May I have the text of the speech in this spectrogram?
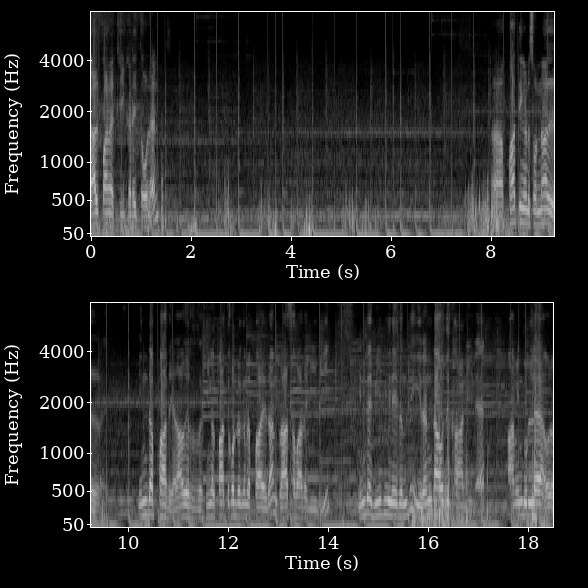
யாழ்ப்பாண டீ கடை தோழன். பார்த்தீங்கன்னு சொன்னால் இந்த பாதை அதாவது நீங்கள் பார்த்து கொண்டிருக்கின்ற பாதை தான் ராசவாத வீதி. இந்த வீதியிலிருந்து இரண்டாவது காணியில் அமைந்துள்ள ஒரு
